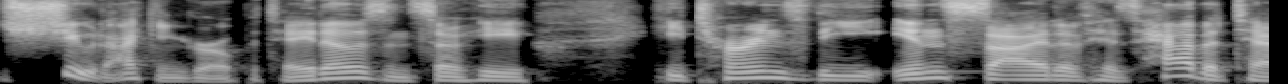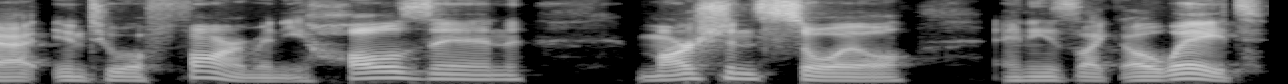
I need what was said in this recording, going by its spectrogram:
Shoot, I can grow potatoes. And so he he turns the inside of his habitat into a farm and he hauls in Martian soil and he's like, Oh, wait,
